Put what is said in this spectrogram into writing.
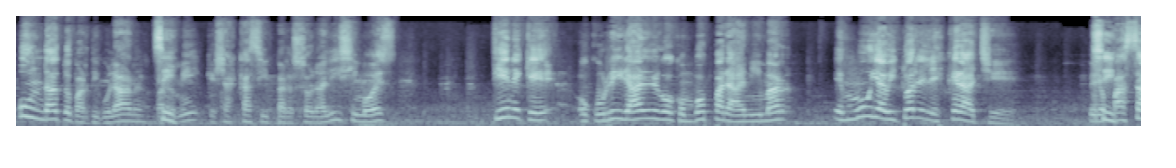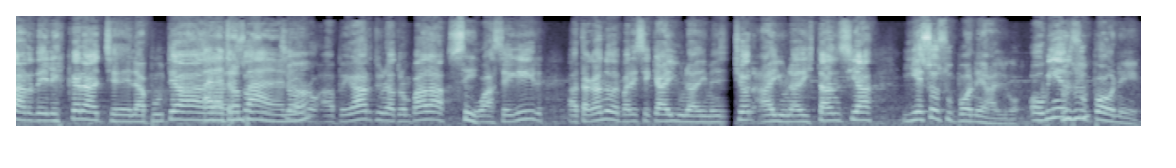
Un dato particular para Sí. mí, que ya es casi personalísimo, es. Tiene que ocurrir algo con vos para animar. Es muy habitual el escrache. Pero Sí. pasar del escrache, de la puteada, A la trompada, ¿no? chorro, a pegarte una trompada Sí. o a seguir atacando, me parece que hay una dimensión, hay una distancia, y eso supone algo. O bien supone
